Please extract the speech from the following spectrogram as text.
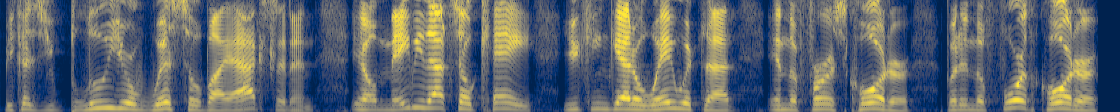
because you blew your whistle by accident, you know maybe that's okay. You can get away with that in the first quarter, but in the fourth quarter,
